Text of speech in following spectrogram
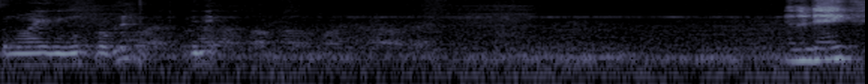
The other day. problema.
